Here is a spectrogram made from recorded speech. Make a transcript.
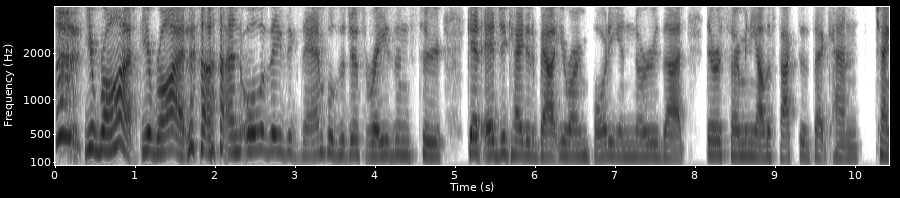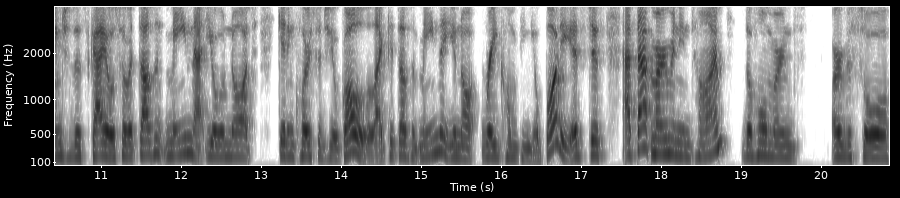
You're right. You're right. and all of these examples are just reasons to get educated about your own body and know that there are so many other factors that can change the scale. So it doesn't mean that you're not getting closer to your goal. Like it doesn't mean that you're not recomping your body. It's just at that moment in time, the hormones oversaw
